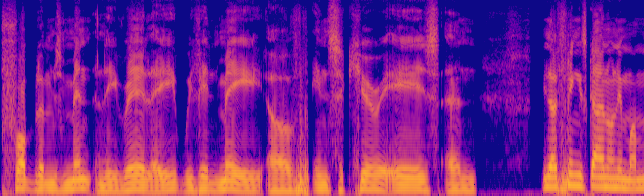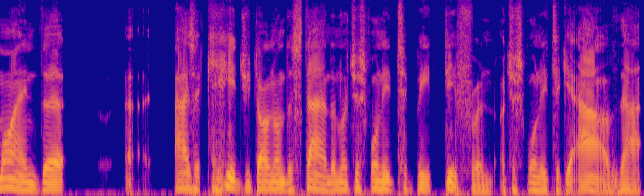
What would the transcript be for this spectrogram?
problems mentally, really, within me of insecurities and, you know, things going on in my mind that uh, as a kid you don't understand. And I just wanted to be different. I just wanted to get out of that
